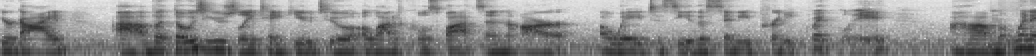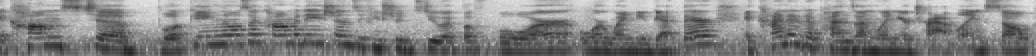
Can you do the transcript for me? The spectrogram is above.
your guide, uh, but those usually take you to a lot of cool spots and are a way to see the city pretty quickly. Um, when it comes to booking those accommodations, if you should do it before or when you get there, it kind of depends on when you're traveling. So,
